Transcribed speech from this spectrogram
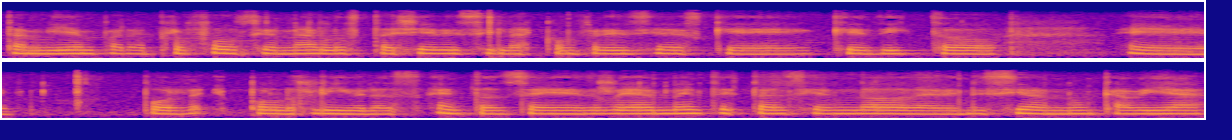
también para promocionar los talleres y las conferencias que, que dicto eh, por, por, los libros. Entonces realmente están siendo de bendición. Nunca había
